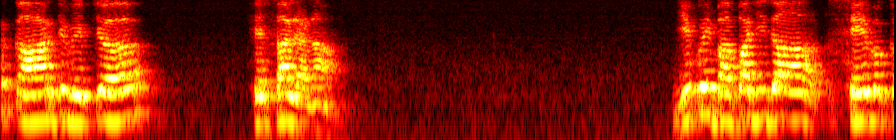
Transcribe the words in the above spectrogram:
ਕਾਰਜ ਵਿੱਚ ਹਿੱਸਾ ਲੈਣਾ ਜੇ ਕੋਈ ਬਾਬਾ ਜੀ ਦਾ ਸੇਵਕ,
